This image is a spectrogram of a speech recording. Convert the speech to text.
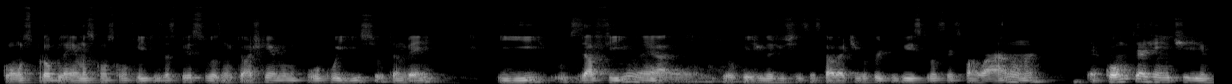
com os problemas, com os conflitos das pessoas. Né? Então, acho que é um pouco isso também. E o desafio né, que eu vejo da justiça restaurativa por tudo isso que vocês falaram, né, é como que a gente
